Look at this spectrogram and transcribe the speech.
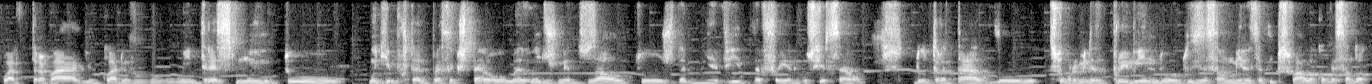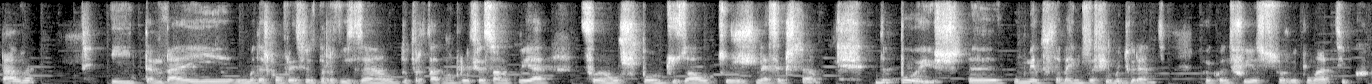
claro trabalho, um claro um interesse muito, muito importante para essa questão. Uma, um dos momentos altos da minha vida foi a negociação do tratado sobre a mina, proibindo a utilização de minas antipessoal, a Convenção de Otava, e também uma das conferências de revisão do Tratado de Não Proliferação Nuclear foram os pontos altos nessa questão. Depois, uh, um momento também um desafio muito grande foi quando fui assessor diplomático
